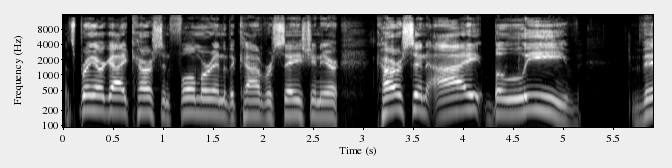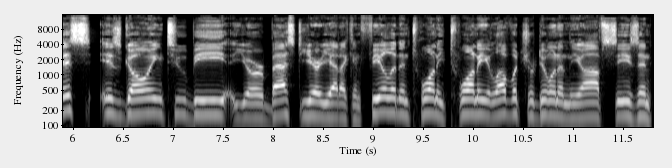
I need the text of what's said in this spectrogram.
Let's bring our guy Carson Fulmer into the conversation here. Carson, I believe this is going to be your best year yet. I can feel it in 2020. Love what you're doing in the off season.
